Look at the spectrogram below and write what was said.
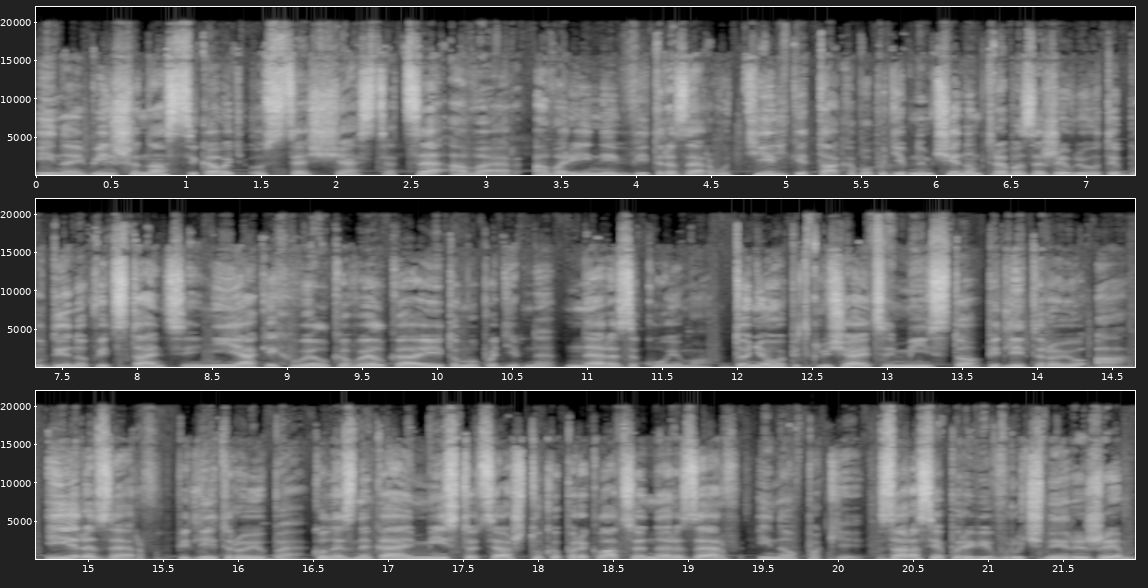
І найбільше нас цікавить ось це щастя. Це АВР, аварійний від резерву. Тільки так або подібним чином треба заживлювати будинок від станції. Ніяких вилка-вилка і тому подібне. Не ризикуємо. До нього підключається місто під літерою А і резерв під літерою Б. Коли зникає місто, ця штука переклацує на резерв і навпаки. Зараз я перевів вручний режим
